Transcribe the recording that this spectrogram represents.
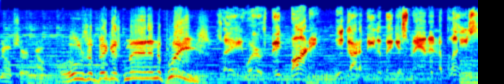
No, sir, no. Who's the biggest man in the place? Say, where's Big Barney? He gotta be the biggest man in the place.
